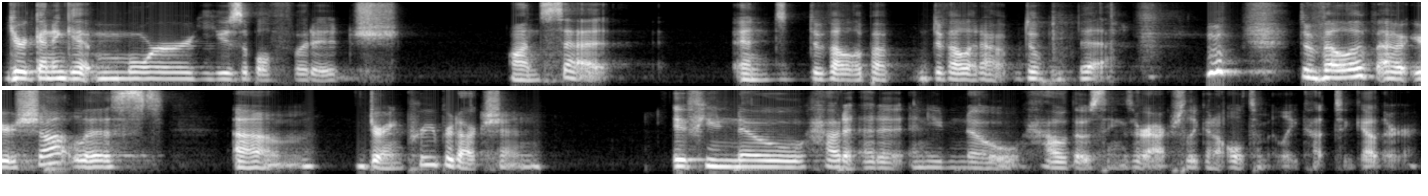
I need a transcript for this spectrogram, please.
You're going to get more usable footage on set and develop up, develop out, de- develop out your shot list um, during pre-production if you know how to edit and you know how those things are actually going to ultimately cut together.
